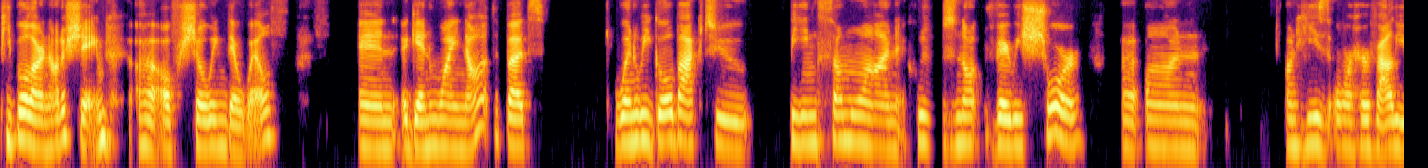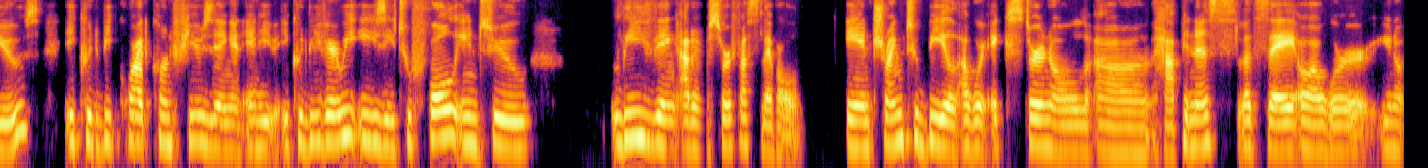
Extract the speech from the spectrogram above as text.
people are not ashamed uh, of showing their wealth. And again, why not? But when we go back to being someone who's not very sure uh, on on his or her values, it could be quite confusing and, and it, it could be very easy to fall into living at a surface level and trying to build our external uh, happiness, let's say, or our, you know,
